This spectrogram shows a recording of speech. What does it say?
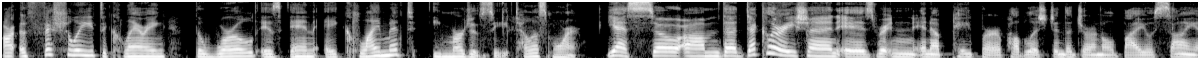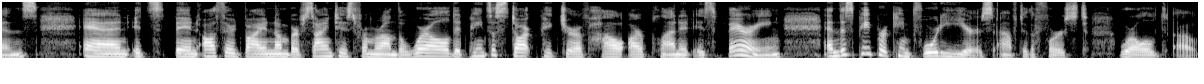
are officially declaring the world is in a climate emergency. Tell us more. Yes, so um, the declaration is written in a paper published in the journal Bioscience, and it's been authored by a number of scientists from around the world. It paints a stark picture of how our planet is faring. And this paper came 40 years after the first World uh,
